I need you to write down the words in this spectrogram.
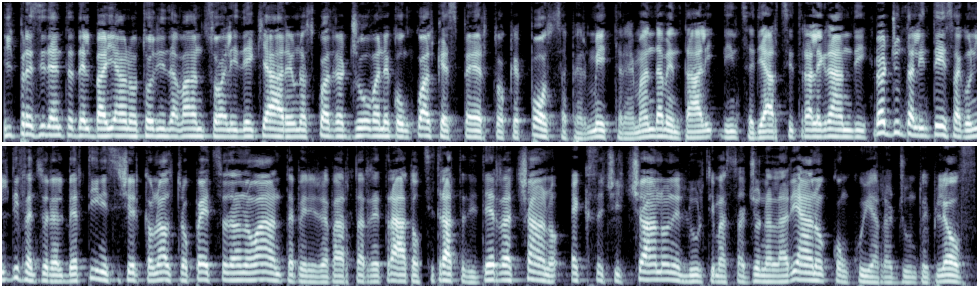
Il presidente del Baiano Tony D'Avanzo ha le idee chiare, una squadra giovane con qualche esperto che possa permettere ai mandamentali di insediarsi tra le grandi. Raggiunta l'intesa con il difensore Albertini si cerca un altro pezzo da 90 per il reparto arretrato. Si tratta di Terracciano, ex Cicciano nell'ultima stagione all'Ariano con cui ha raggiunto i playoff.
